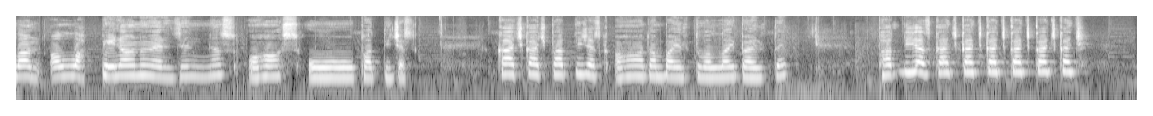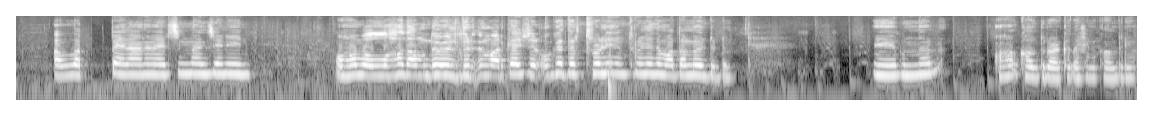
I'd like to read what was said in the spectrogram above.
Lan Allah belanı versin. Nasıl? Aha o patlayacağız. Kaç kaç patlayacağız. Aha adam bayıldı vallahi bayıldı. Patlayacağız. Kaç kaç kaç kaç kaç kaç. Allah belanı versin lan senin. Aha vallahi adamı da öldürdüm arkadaşlar. O kadar trolledim trolledim adamı öldürdüm. Ee, bunlar aha kaldırıyor arkadaşını kaldırıyor.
